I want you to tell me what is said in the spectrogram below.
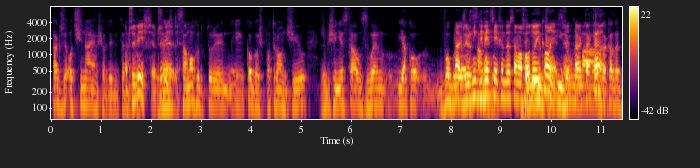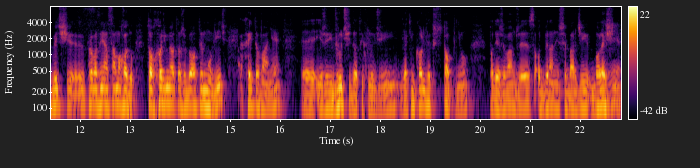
także odcinają się od internetu. Oczywiście, oczywiście. Że samochód, który y, kogoś potrącił, żeby się nie stał złem jako w ogóle Tak, że już nigdy samochód. więcej nie wsiądę do samochodu Że i nigdy- koniec, I że w ogóle Tak, ma tak, tak. zakazać być y, prowadzenia samochodu. To chodzi mi o to, żeby o tym mówić. Hejtowanie, y, jeżeli wróci do tych ludzi w jakimkolwiek stopniu, podejrzewam, że jest odbierane jeszcze bardziej boleśnie,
